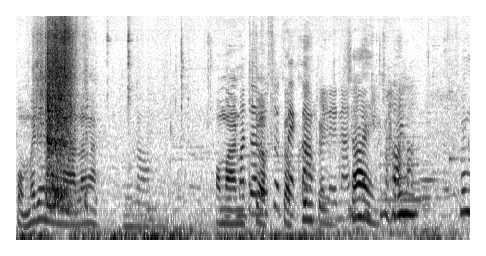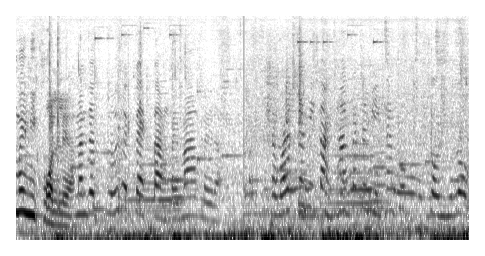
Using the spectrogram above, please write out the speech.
ผมไม่ได้มานานแล้วไงเหรอ ประมาณมันจะเกือบรู้สึกเกือบครึ่งแตกต่างไปปีเลยนะ ใช่ใช่ไม่ไหมไม่ไม่มีคนเลยอะมันจะรู้สึกแตกต่างไปมากเลยล่ะ แต่ว่าจะมีต่างชาติก็จะมีแค่พวกโซนยุโรป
